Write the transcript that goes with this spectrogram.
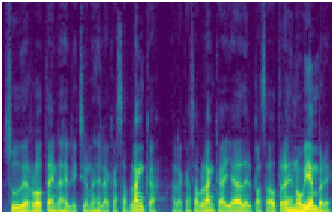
su derrota en las elecciones de la Casa Blanca, a la Casa Blanca ya del pasado 3 de noviembre.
